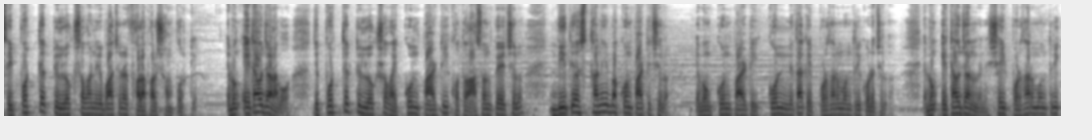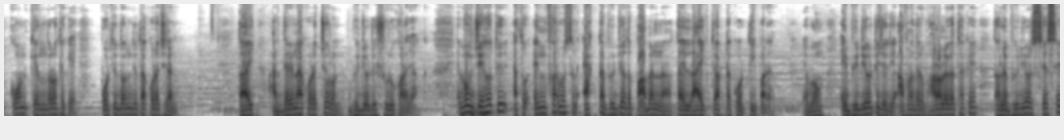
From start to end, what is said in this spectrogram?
সেই প্রত্যেকটি লোকসভা নির্বাচনের ফলাফল সম্পর্কে। এবং এটাও জানাব যে প্রত্যেকটি লোকসভায় কোন পার্টি কত আসন পেয়েছিল, দ্বিতীয় স্থানেই বা কোন পার্টি ছিল, এবং কোন পার্টি কোন নেতাকে প্রধানমন্ত্রী করেছিল। এবং এটাও জানবেন সেই প্রধানমন্ত্রী কোন কেন্দ্র থেকে প্রতিদ্বন্দ্বিতা করেছিলেন তাই আর দেরি না করে চলুন ভিডিওটি শুরু করা যাক। এবং যেহেতু এত ইনফরমেশন একটা ভিডিওতে পাবেন না, তাই লাইক তো একটা করতেই পারেন। এবং এই ভিডিওটি যদি আপনাদের ভালো লেগে থাকে, তাহলে ভিডিওর শেষে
